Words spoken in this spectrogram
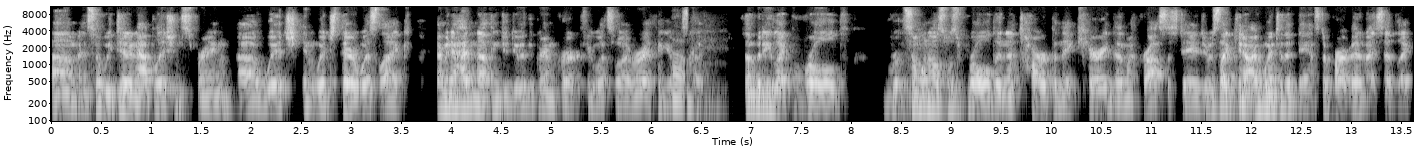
um, and so we did an Appalachian Spring, uh, which in which there was like, I mean, it had nothing to do with the Graham choreography whatsoever. I think it was Oh. like somebody like rolled, someone else was rolled in a tarp and they carried them across the stage. It was like, you know, I went to the dance department and I said like,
